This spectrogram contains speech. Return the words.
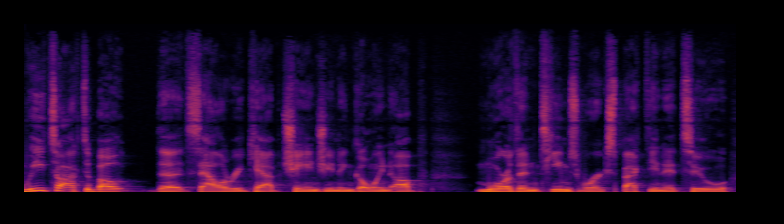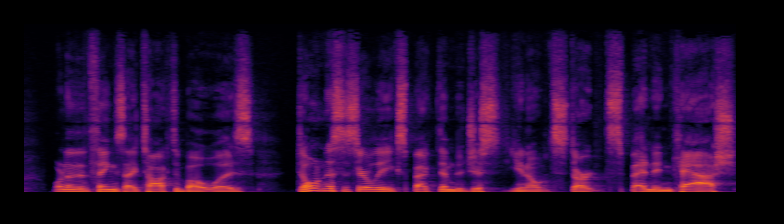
we talked about the salary cap changing and going up more than teams were expecting it to, one of the things I talked about was don't necessarily expect them to just, you know, start spending cash.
